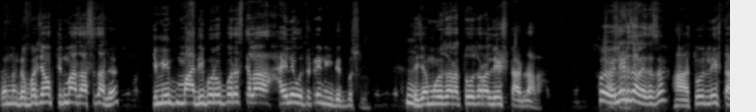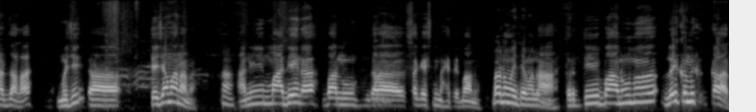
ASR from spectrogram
पण गब्बरच्या बाबतीत माझं असं झालं की मी मादी बरोबरच त्याला हाय लेवलचं ट्रेनिंग देत बसलो. त्याच्यामुळे जरा तो जरा लेट स्टार्ट झाला. लेट झालाय तसं हा तो लेट स्टार्ट झाला. म्हणजे त्याच्या. मानानं. आणि मादी आहे ना बानू जरा सगळ्यांनी माहीत आहे बानू. बरं माहिती आहे मला. हा तर ती बानून लय कमी काळात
